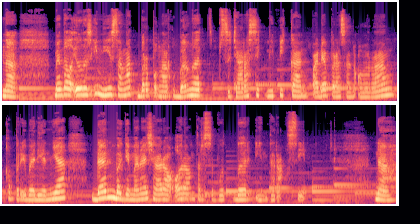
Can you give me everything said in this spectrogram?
Nah, mental illness ini sangat berpengaruh banget secara signifikan pada perasaan orang, kepribadiannya, dan bagaimana cara orang tersebut berinteraksi. Nah,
